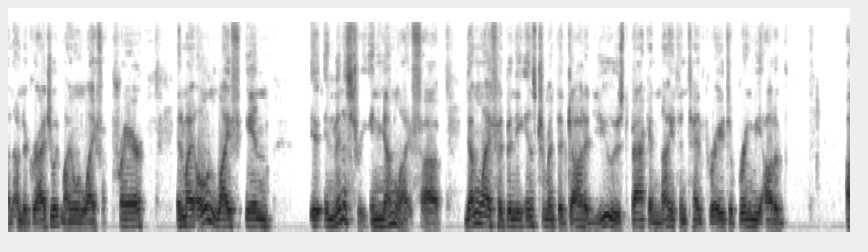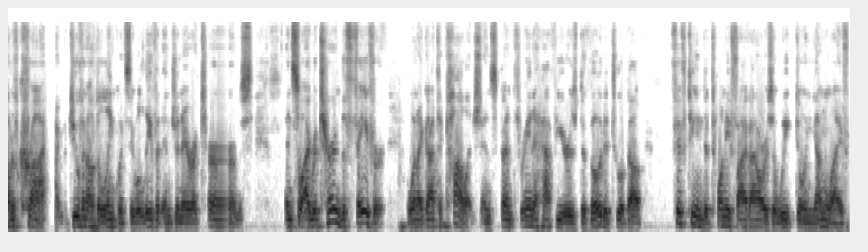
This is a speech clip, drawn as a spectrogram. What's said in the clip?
an undergraduate, my own life of prayer, and my own life in in ministry, in Young Life. Uh, Young Life had been the instrument that God had used back in ninth and tenth grade to bring me out of out of crime, juvenile delinquency. We'll leave it in generic terms. And so I returned the favor when I got to college and spent three and a half years devoted to about 15 to 25 hours a week doing Young Life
